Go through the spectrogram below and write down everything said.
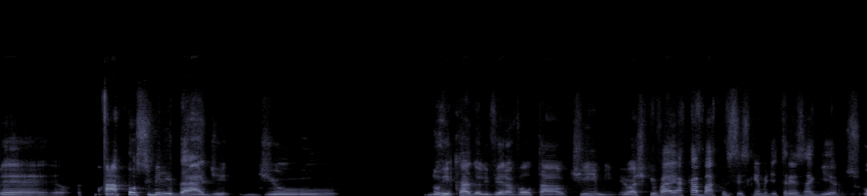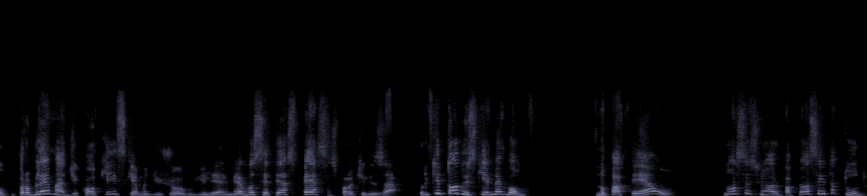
é, a possibilidade de o, do Ricardo Oliveira voltar ao time, eu acho que vai acabar com esse esquema de três zagueiros. O problema de qualquer esquema de jogo, Guilherme, é você ter as peças para utilizar. Porque todo esquema é bom. No papel, nossa senhora, o papel aceita tudo.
